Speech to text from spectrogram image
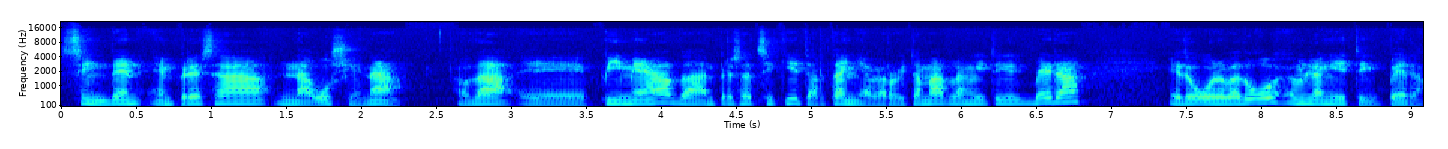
zein den enpresa nagusiena. Hau da, e, pimea da enpresa txiki eta hartaina, berroita mar langiletik bera, edo gure badugu eun langiletik bera.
